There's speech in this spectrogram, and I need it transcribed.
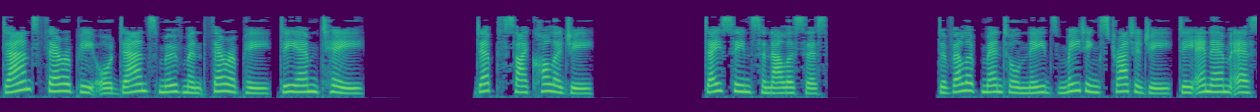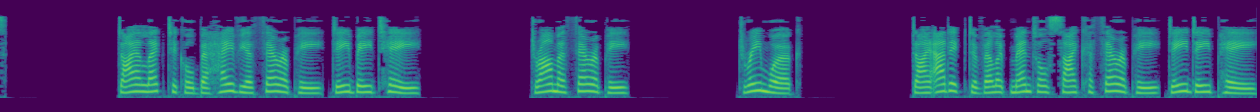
Dance therapy or dance movement therapy DMT Depth psychology. Dasein analysis Developmental Needs Meeting Strategy DNMS Dialectical Behavior Therapy DBT Drama Therapy. Dreamwork. Dyadic Developmental Psychotherapy DDP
